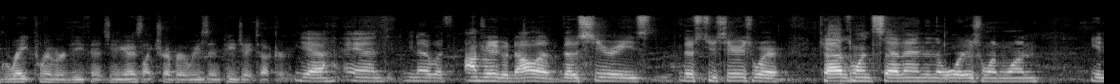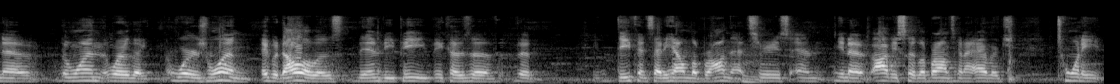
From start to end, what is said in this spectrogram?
great perimeter defense. You know, guys like Trevor Ariza and PJ Tucker. Yeah, and you know with Andre Iguodala, those series, those two series where Cavs won seven and the Warriors won one. You know the one where the Warriors won, Iguodala was the MVP because of the defense that he had on LeBron that hmm. series, and you know obviously LeBron's going to average twenty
